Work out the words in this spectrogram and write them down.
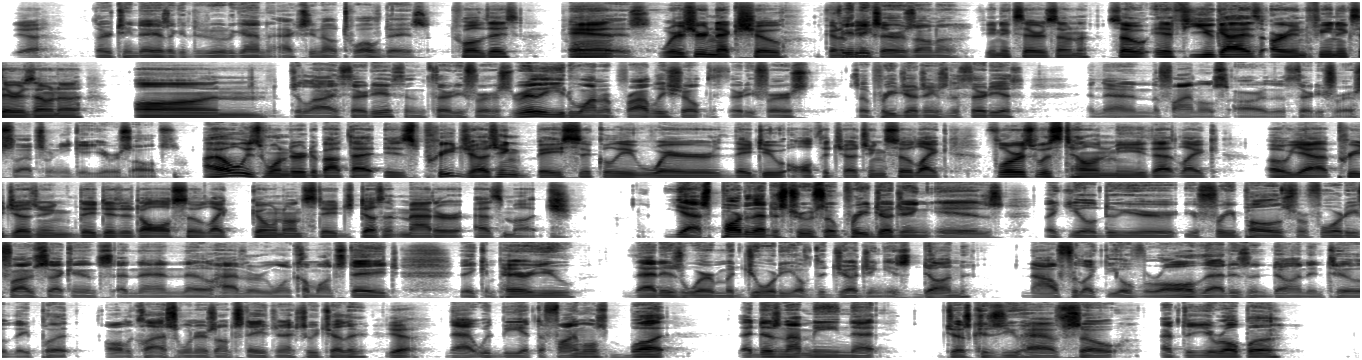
Yeah, Thirteen days, I get to do it again. Actually, no, twelve days. twelve days. and days. where's your next show gonna be? Phoenix. Arizona. Phoenix, Arizona. So if you guys are in Phoenix, Arizona on July 30th and 31st. Really, you'd want to probably show up the 31st. So prejudging is the 30th, and then the finals are the 31st. So that's when you get your results. I always wondered about that is prejudging basically where they do all the judging. So like Flores was telling me that like oh yeah, prejudging they did it all so like going on stage doesn't matter as much. Yes, part of that is true. So prejudging is like you'll do your your free pose for 45 seconds, and then they'll have everyone come on stage. They compare you. That is where majority of the judging is done. Now for like the overall, that isn't done until they put all the class winners on stage next to each other. Yeah. that would be at the finals. But that does not mean that just because you have so at the Europa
